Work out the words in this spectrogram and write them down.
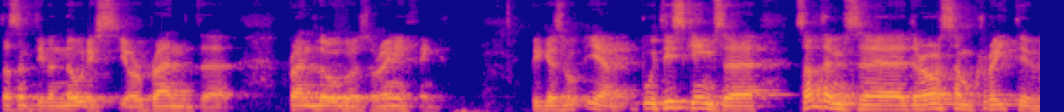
doesn't even notice your brand uh, brand logos or anything. Because yeah with these games sometimes there are some creative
